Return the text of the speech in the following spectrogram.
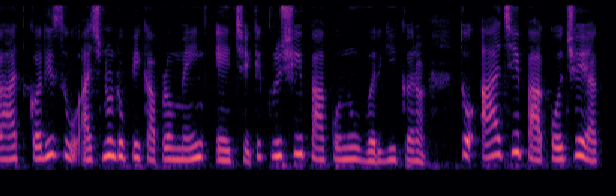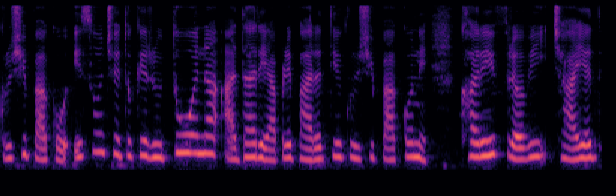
વાત કરીશું, આજનો ટોપિક આપણો મેઇન એ છે કે કૃષિ પાકોનું વર્ગીકરણ. તો આ જે પાકો છે, આ કૃષિ પાકો એ શું છે? તો કે ઋતુઓના આધારે આપણે ભારતીય કૃષિ પાકોને ખરીફ, રવિ, જાયદ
